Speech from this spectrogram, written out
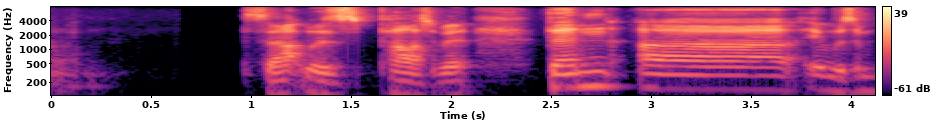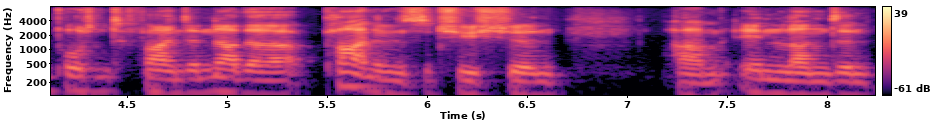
Um, so that was part of it. Then uh, it was important to find another partner institution um, in London,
